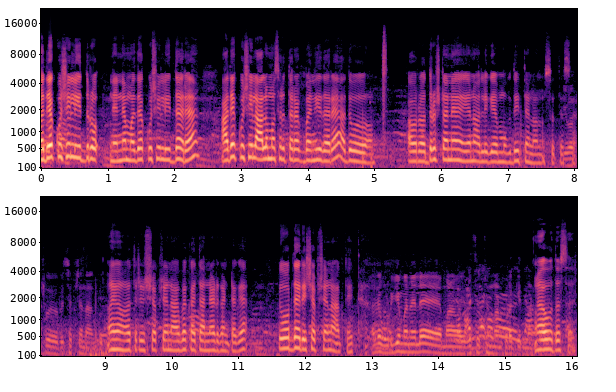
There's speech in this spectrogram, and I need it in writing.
ಮದುವೆ ಖುಷಿಲಿ ಇದ್ರು ನಿನ್ನೆ ಮದುವೆ ಖುಷಿಲಿ ಇದ್ದಾರೆ ಅದೇ ಖುಷಿಲಿ ಹಾಲು ಮೊಸರು ತರಕ್ಕೆ ಬಂದಿದ್ದಾರೆ. ಅದು ಅವ್ರ ಅದೃಷ್ಟನೇ ಏನೋ ಅಲ್ಲಿಗೆ ಮುಗ್ದಿತ್ತೇನೋ ಅನಿಸುತ್ತೆ ಸರ್. ರಿಸೆಪ್ಷನ್ ಅಯ್ಯೋ ಅವತ್ತು ರಿಸೆಪ್ಷನ್ ಆಗ್ಬೇಕಾಯ್ತು ಹನ್ನೆರಡು ಗಂಟೆಗೆ. ಇವ್ರದ್ದೇ ರಿಸೆಪ್ಷನ್ ಆಗ್ತೈತೆ. ಅಂದ್ರೆ ಹುಡುಗಿ ಮನೇಲೆ ರಿಸೆಪ್ಷನ್ ಮಾಡ್ಕೊಡಕ್ಕೆ ಹೌದು ಸರ್.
